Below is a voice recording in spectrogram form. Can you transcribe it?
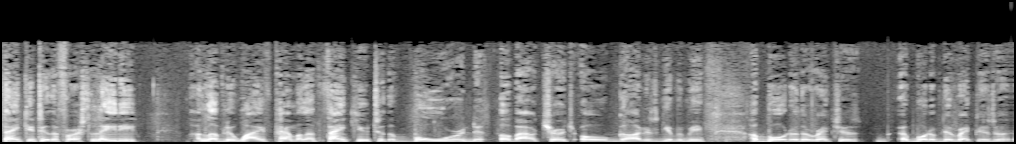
Thank you to the First Lady my lovely wife, Pamela. Thank you to the board of our church. Oh, God has given me a board of directors, a board of directors uh,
